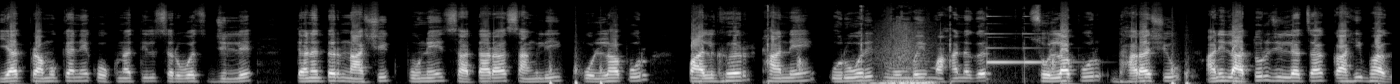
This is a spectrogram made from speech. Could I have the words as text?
यात प्रामुख्याने कोकणातील सर्वच जिल्हे त्यानंतर नाशिक पुणे सातारा सांगली कोल्हापूर पालघर ठाणे उर्वरित मुंबई महानगर सोलापूर धाराशिव आणि लातूर जिल्ह्याचा काही भाग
